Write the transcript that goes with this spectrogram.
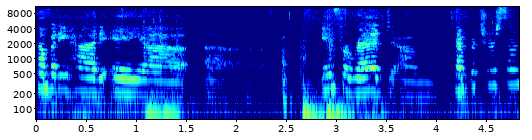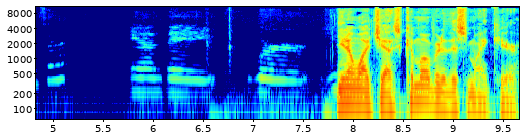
somebody had a uh, uh, infrared um, temperature sensor, and they were. You know what, Jess? Come over to this mic here.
